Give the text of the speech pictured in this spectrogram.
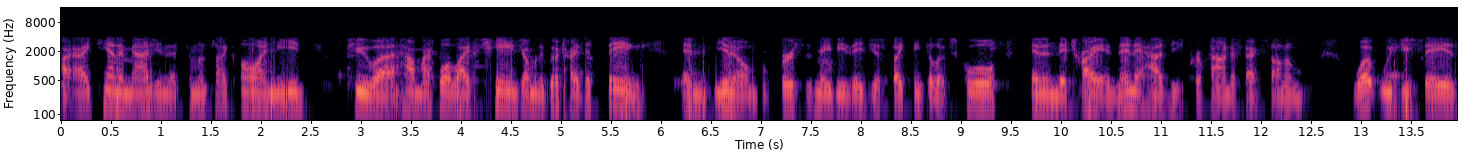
I, I can't imagine that someone's like, oh, I need to uh, have my whole life change. I'm gonna go try this thing, and you know, versus maybe they just like think it looks cool and then they try it and then it has these profound effects on them what would you say is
